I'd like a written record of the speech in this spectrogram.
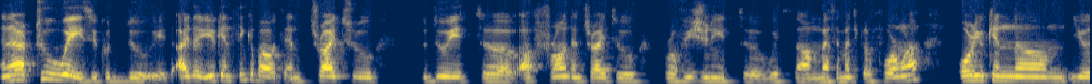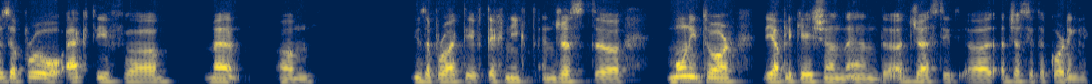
And there are two ways you could do it. Either you can think about and try to to do it uh, upfront and try to provision it uh, with some mathematical formula, or you can um, use a proactive uh, um, use a proactive technique and just uh, monitor the application and adjust it uh, adjust it accordingly.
